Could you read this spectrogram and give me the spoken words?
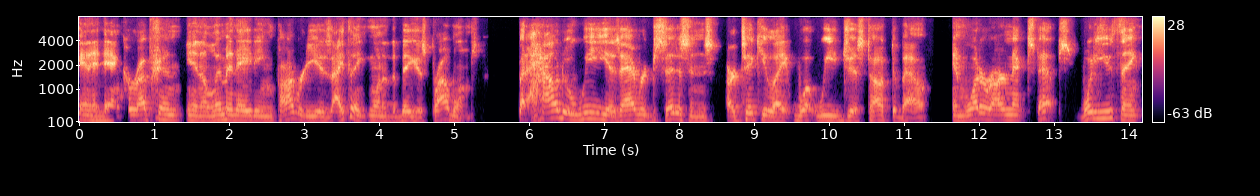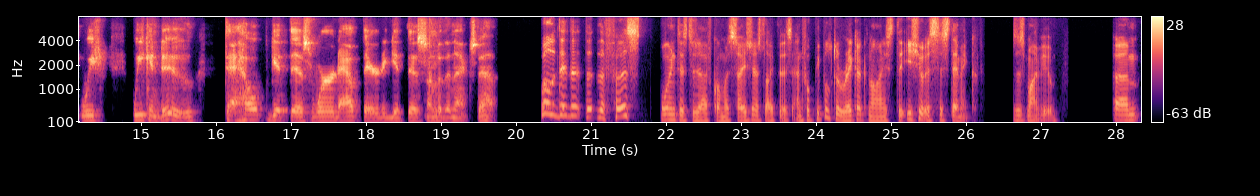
and, mm. and corruption in eliminating poverty is, I think, one of the biggest problems. But how do we as average citizens articulate what we just talked about and what are our next steps? What do you think we we can do to help get this word out there to get this under the next step? Well, the, the, the first point is to have conversations like this and for people to recognize the issue is systemic. This is my view. Um,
